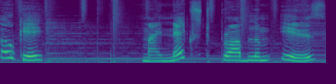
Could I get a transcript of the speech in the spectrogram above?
Okay, my next problem is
